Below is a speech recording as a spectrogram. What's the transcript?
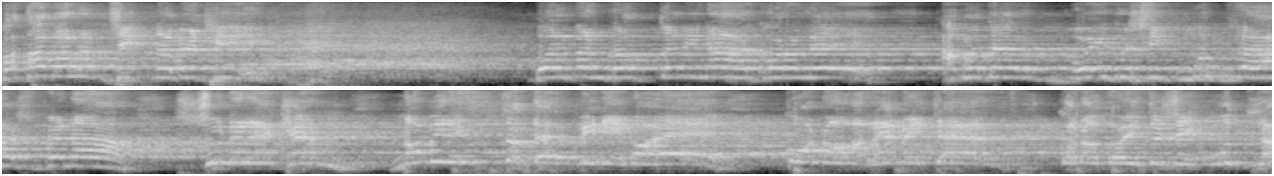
কথা বলেন ঠিক না বেঠি? বলবেন, রপ্তানি না করলে আমাদের বৈদেশিক মুদ্রা আসবে না। শুনে রাখেন, নবীর ইজ্জতের বিনিময়ে কোন রেমিটেন্স, কোন বৈদেশিক মুদ্রা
